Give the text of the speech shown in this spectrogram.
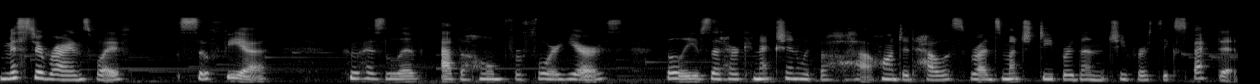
Mr. Ryan's wife, Sophia, who has lived at the home for four years, believes that her connection with the haunted house runs much deeper than she first expected.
